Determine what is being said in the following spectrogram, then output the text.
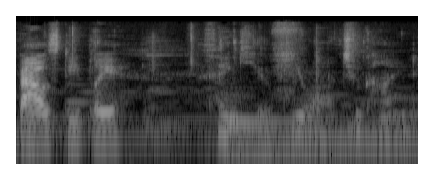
bows deeply. Thank you. You are too kind.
